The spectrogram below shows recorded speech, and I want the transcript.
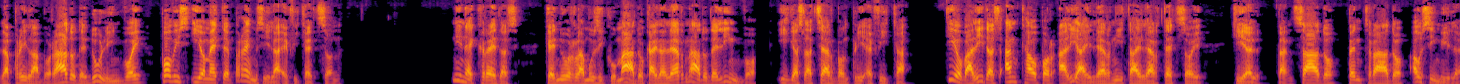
la prilaborado de du lingvoi povis iomete bremsi la efficetson. Ni ne credas che nur la musicumado cae la lernado de lingvo igas la cerbon pli effica. Tio validas ancao por aliai lernitae lertezoi, kiel danzado, pentrado au simile,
